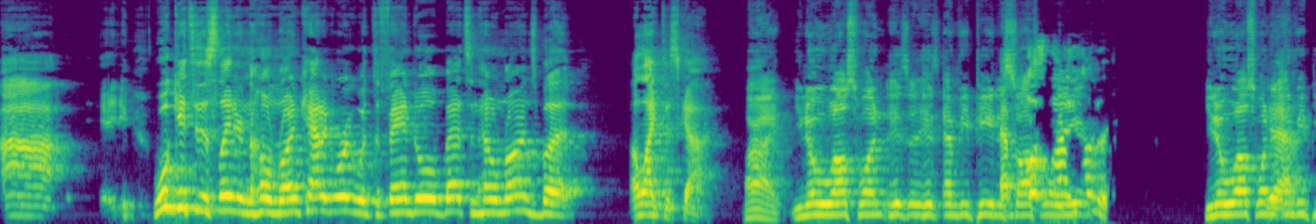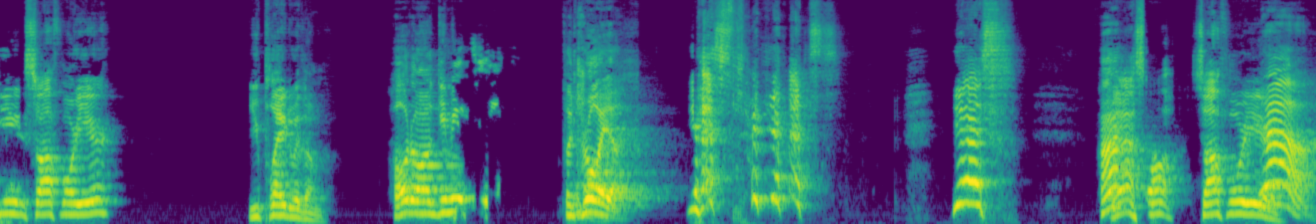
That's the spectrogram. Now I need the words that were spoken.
I, we'll get to this later in the home run category with the FanDuel bets and home runs, but I like this guy. All right, you know who else won his his MVP in his At sophomore year? You know who else won yeah. the MVP in sophomore year? You played with him. Hold on, give me a team. Pedroia. Yes, yes, yes. Huh? Yeah, so, sophomore year. Yeah.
